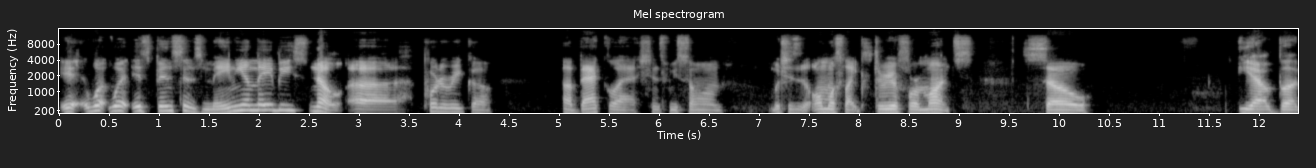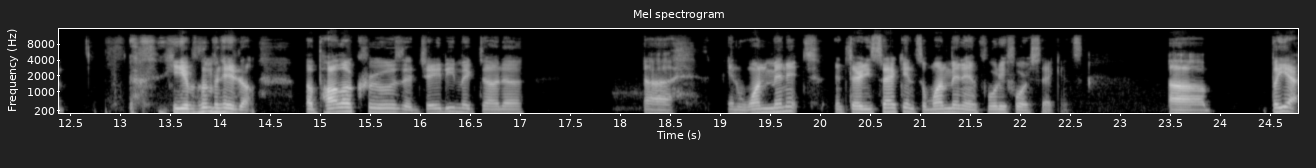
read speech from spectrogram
it what what it's been since Mania maybe no uh Puerto Rico, a backlash since we saw him, which is almost like three or four months. So yeah, but he eliminated Apollo Crews and JD McDonagh uh, in one minute and 30 seconds, one minute and 44 seconds. Uh, but yeah,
